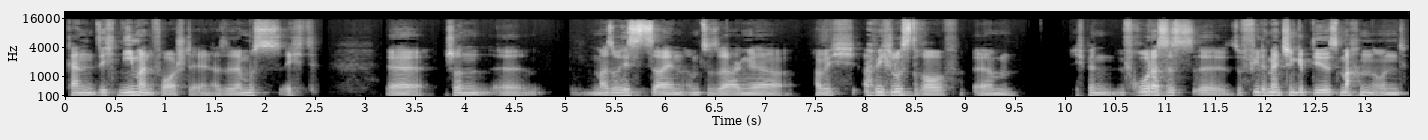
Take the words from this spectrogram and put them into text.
kann sich niemand vorstellen. Also da muss echt äh, schon äh, Masochist sein, um zu sagen, ja, habe ich, hab ich Lust drauf. Ähm, ich bin froh, dass es äh, so viele Menschen gibt, die das machen und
